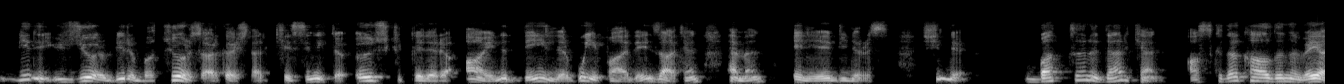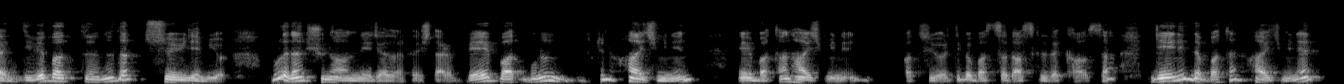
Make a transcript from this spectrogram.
Biri yüzüyor, biri batıyorsa arkadaşlar kesinlikle öz kütleleri aynı değildir. Bu ifadeyi zaten hemen eleyebiliriz. Şimdi battığını derken askıda kaldığını veya dibe battığını da söylemiyor. Buradan şunu anlayacağız arkadaşlar. V bunun bütün hacminin e, batan hacminin batıyor. Dibe batsa da askıda da kalsa L'nin de batan hacmine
